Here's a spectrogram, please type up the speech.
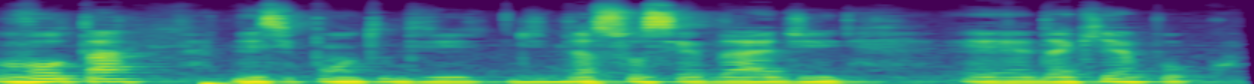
vou voltar nesse ponto de, de da sociedade é, daqui a pouco.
